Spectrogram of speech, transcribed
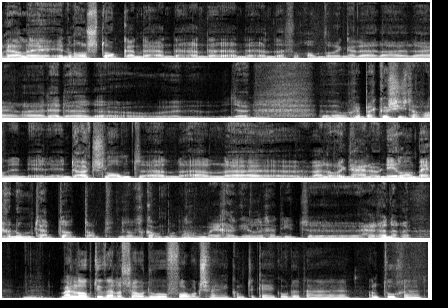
rellen in Rostock en de, en de, en de, en de, en de veranderingen daar, daar, de, de, de, repercussies daarvan in, in, in Duitsland. En, en, en dat ik daar nou Nederland bij genoemd heb, dat, dat, dat kan, kan ik me eigenlijk eerlijk niet herinneren. Maar loopt u wel eens zo door Volkswijk om te kijken hoe dat daar aan toe gaat?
